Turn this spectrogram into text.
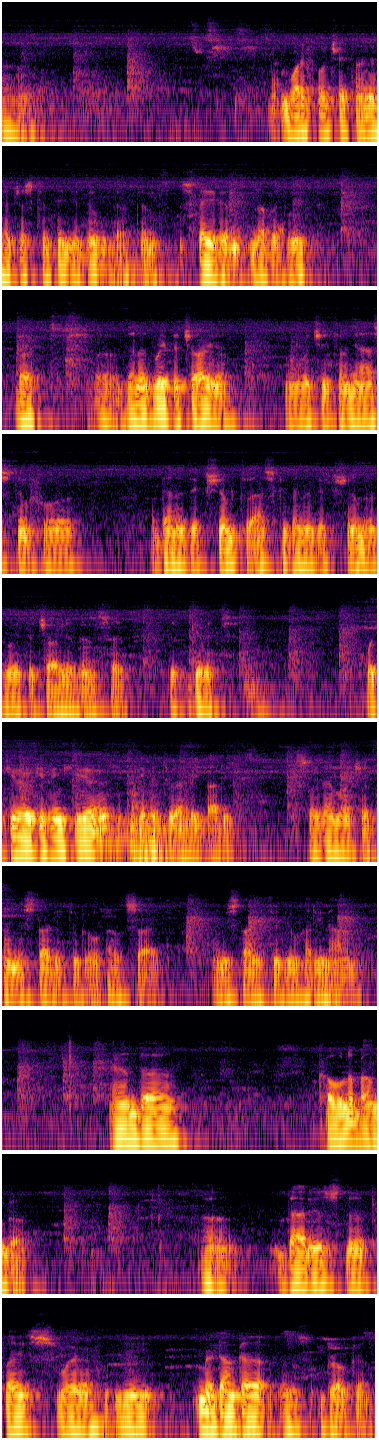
Um, what if Lord Chaitanya had just continued doing that and stayed in Navadvip? But uh, then Advaitacharya, when Lord Chaitanya asked him for a benediction, to ask a benediction, Advaitacharya then said, give it, what you're giving here, give it to everybody. So then Lord Chaitanya started to go outside and he started to do Harinam. And uh, Kholabhanga, uh, that is the place where the mridanga is broken,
